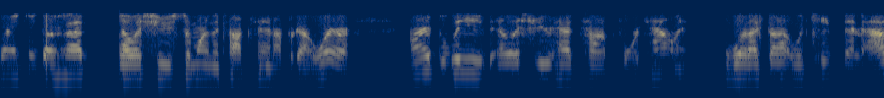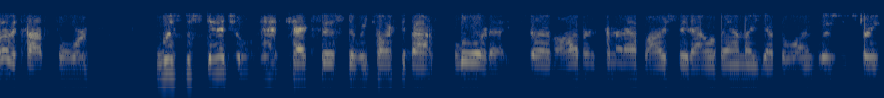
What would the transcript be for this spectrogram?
rankings, I had LSU somewhere in the top ten. I forgot where. I believed LSU had top four talent. What I thought would keep them out of the top four was the schedule at Texas that we talked about. Florida, you still have Auburn coming up. Obviously, at Alabama, you got the long losing streak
